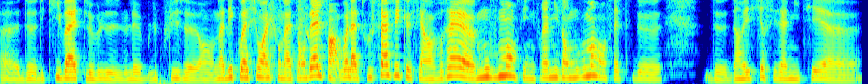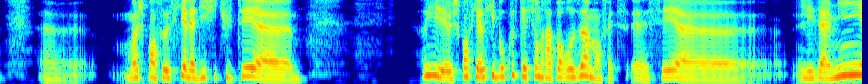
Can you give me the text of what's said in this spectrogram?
euh, de, qui va être le, le, plus en adéquation avec ce qu'on attend d'elle. Enfin, voilà, tout ça fait que c'est un vrai mouvement, c'est une vraie mise en mouvement, en fait, de d'investir ses amitiés. moi, je pense aussi à la difficulté. oui, je pense qu'il y a aussi beaucoup de questions de rapport aux hommes, en fait. c'est les amis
